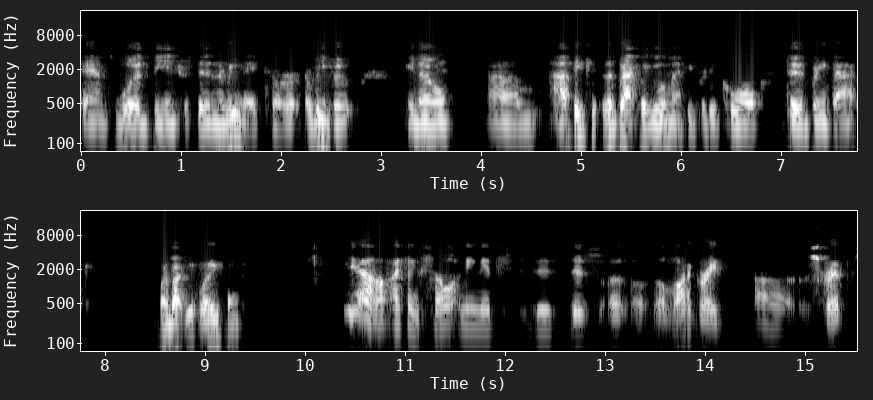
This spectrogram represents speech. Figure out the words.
fans would be interested in a remake or a reboot? You know, um, I think the Black Lagoon might be pretty cool to bring back. What about you? What do you think? Yeah, I think so. I mean, it's there's, a, a, lot of great uh, scripts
